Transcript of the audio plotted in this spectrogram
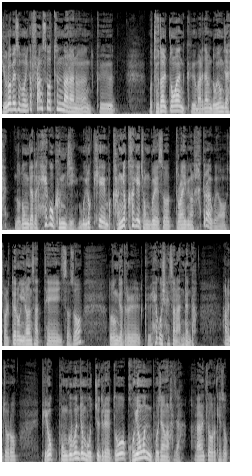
유럽에서 보니까 프랑스 같은 나라는 그 뭐 두 달 동안 그 말하자면 노동자 노동자들 해고 금지 뭐 이렇게 막 강력하게 정부에서 드라이빙을 하더라고요. 절대로 이런 사태에 있어서 노동자들을 그 해고해서는 안 된다 하는 쪽으로 비록 봉급은 좀 못 주더라도 고용은 보장을 하자라는 쪽으로 계속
